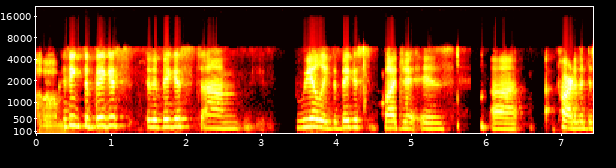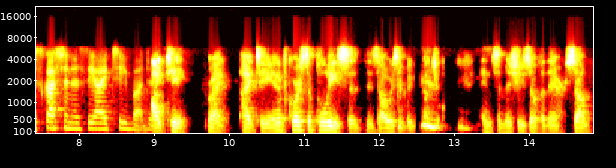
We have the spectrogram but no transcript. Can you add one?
Um, I think the biggest, the biggest, um, really, the biggest budget is, uh, part of the discussion is the IT budget. IT, right, IT, and of course, the police is, is always a big budget and some issues over there. So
